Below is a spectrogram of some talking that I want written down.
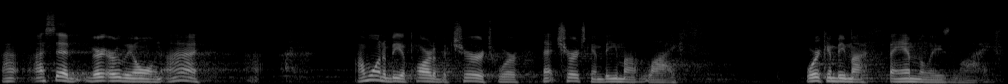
I, I said very early on, I, I want to be a part of a church where that church can be my life where it can be my family's life,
